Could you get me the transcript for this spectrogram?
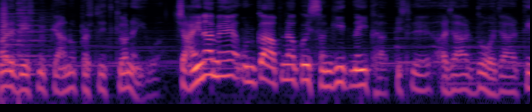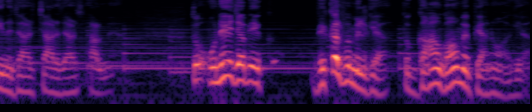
हमारे देश में पियानो प्रचलित क्यों नहीं हुआ? चाइना में उनका अपना कोई संगीत नहीं था पिछले हज़ार, दो हज़ार, तीन हज़ार, चार हज़ार साल में। तो उन्हें जब एक विकल्प मिल गया तो गाँव गाँव में पियानो आ गया।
